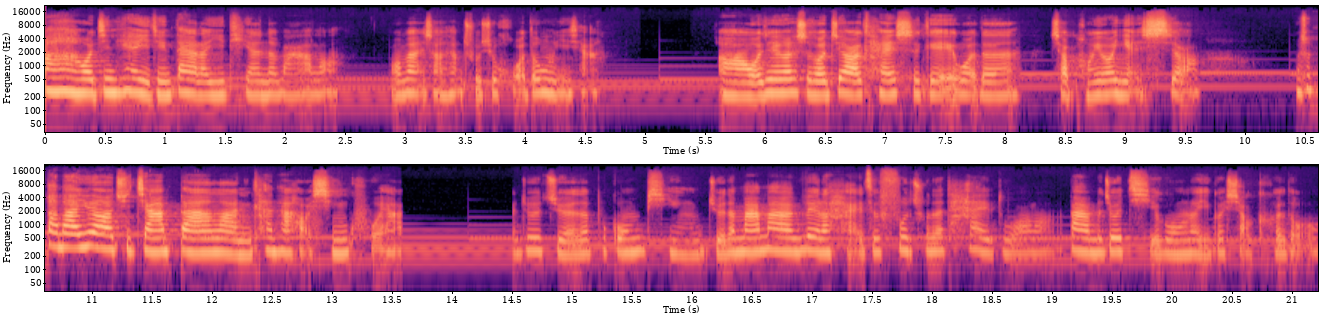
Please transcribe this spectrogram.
啊，我今天已经带了一天的娃了，我晚上想出去活动一下。”啊，我这个时候就要开始给我的小朋友演戏了。我说：“爸爸又要去加班了，你看他好辛苦呀。”我就觉得不公平，觉得妈妈为了孩子付出的太多了，爸爸就提供了一个小蝌蚪，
